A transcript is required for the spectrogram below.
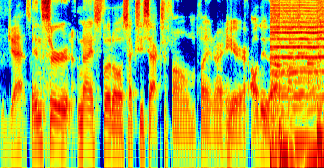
The Jazz. Insert back. nice little sexy saxophone playing right here. I'll do that.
